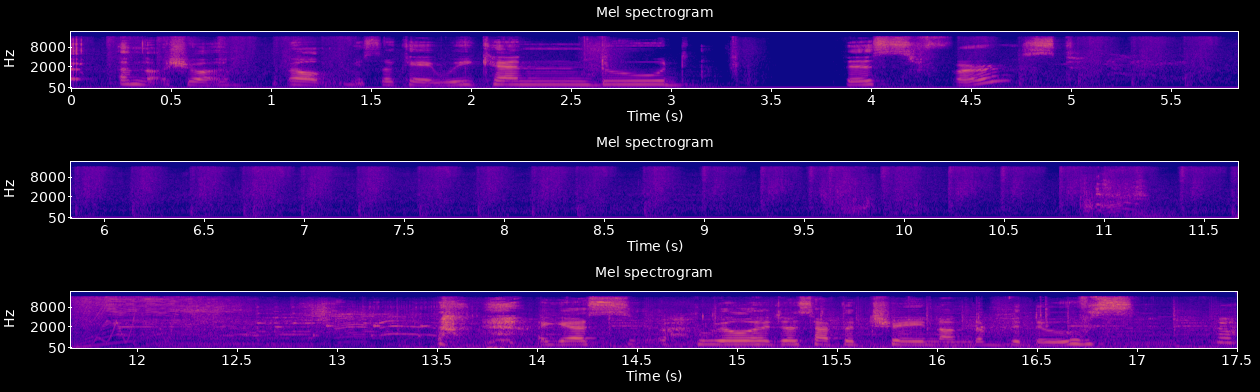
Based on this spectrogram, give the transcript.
Uh, I'm not sure. Well, it's okay. We can do this first. I guess we'll just have to train on the Bidoof. so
